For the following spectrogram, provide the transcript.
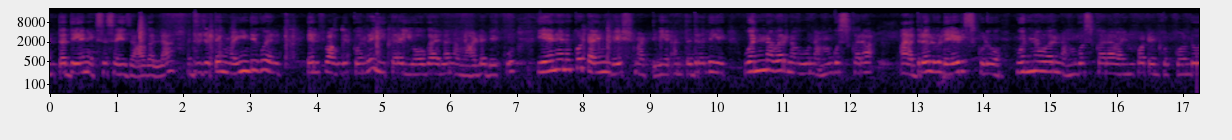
ಅಂಥದ್ದೇನು ಎಕ್ಸಸೈಸ್ ಆಗಲ್ಲ. ಅದ್ರ ಜೊತೆಗೆ ಮೈಂಡಿಗೂ ಎಲ್ಪ್ ಎಲ್ಪ್ ಆಗಬೇಕು ಅಂದರೆ ಈ ಥರ ಯೋಗ ಎಲ್ಲ ನಾವು ಮಾಡಲೇಬೇಕು. ಏನೇನಕ್ಕೂ ಟೈಮ್ ವೇಸ್ಟ್ ಮಾಡ್ತೀವಿ. ಅಂಥದ್ರಲ್ಲಿ ಒನ್ ಅವರ್ ನಾವು ನಮಗೋಸ್ಕರ, ಅದರಲ್ಲೂ ಲೇಡೀಸ್ಗಳು ಒನ್ ಅವರ್ ನಮಗೋಸ್ಕರ ಇಂಪಾರ್ಟೆಂಟ್ ಕೊಟ್ಕೊಂಡು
